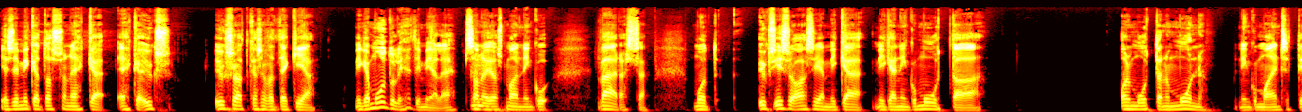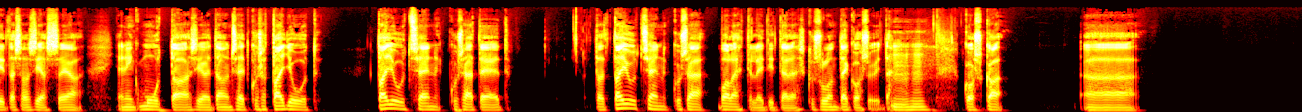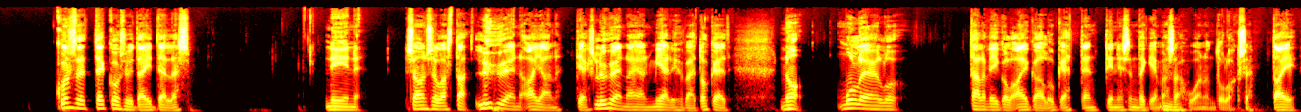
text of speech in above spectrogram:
Ja se, mikä tuossa on ehkä, ehkä yksi, yksi ratkaiseva tekijä, mikä muun tuli heti mieleen, sano Mm. jos mä oon niinku väärässä, mutta yksi iso asia, mikä, mikä niinku muuttaa, on muuttanut mun niinku mindsettiä tässä asiassa ja, ja niinku muuttaa asioita on se, että kun sä tajuut, tajuut sen, kun sä teet, tai tajuut sen, kun sä valehtelet itsellesi, kun sulla on tekosyitä. Mm-hmm. koska ää, kun sä teet tekosyitä itsellesi, niin se on sellaista lyhyen ajan, tiedätkö, lyhyen ajan mielihyvä, että okei, että no mulla ei ollut tällä viikolla aikaa lukea tenttiä, niin sen takia mä saan huonon tuloksen. Tai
